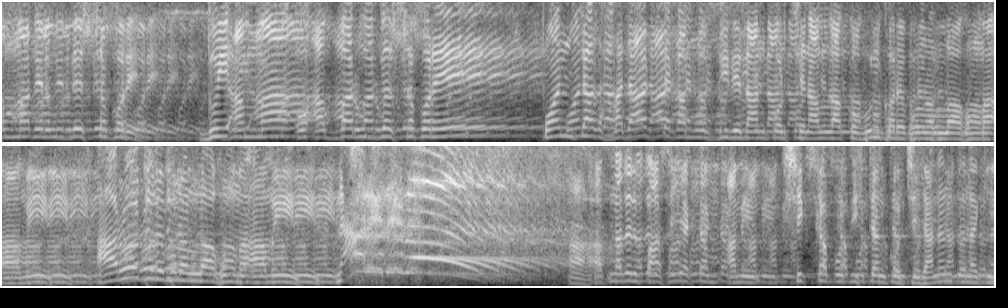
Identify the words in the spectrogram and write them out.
আম্মাদের উদ্দেশ্য করে, দুই আম্মা ও আব্বার উদ্দেশ্য করে পঞ্চাশ হাজার টাকা মসজিদে দান করছেন। আল্লাহ কবুল করে বোন আল্লাহ আমিন। আরও জোরে বোন আল্লাহ আপনাদের পাশেই একটা আমি শিক্ষা প্রতিষ্ঠান করছি, জানেন তো নাকি?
